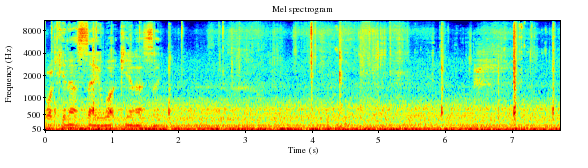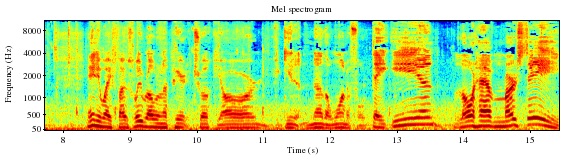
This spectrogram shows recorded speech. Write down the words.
what can I say? What can I say? Anyway, folks, we rolling up here at the truck yard to get another wonderful day in. Lord have mercy.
